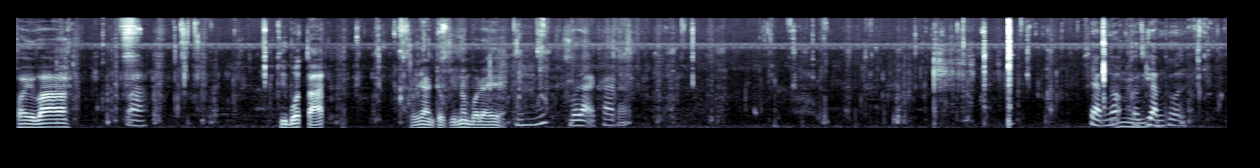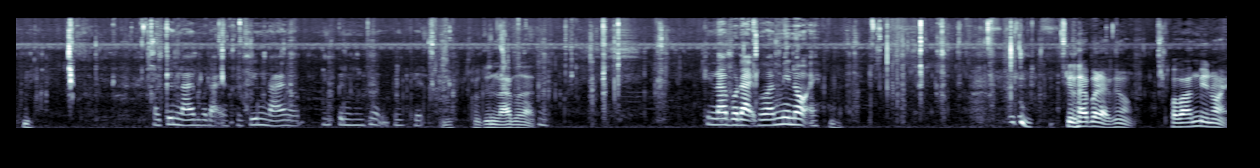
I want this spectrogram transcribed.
คอยว่าๆว่าสีบตัดขอยย่านเจบกินน้ำบ่ได้อืมบ่ได้ค่ะนะแสบเนาะกระเทียมโทน เขากินหลายบ่ได้เขากินหลายแบบมันเป็นเพื่อนเป็นเผ็ดขอยกินหลายบ่ได้กินหลายบ่ได้เพราะว่ามันมีน้อย กินหลายบ่ได้พี่น้องเพราะว่ามันมีน้อย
